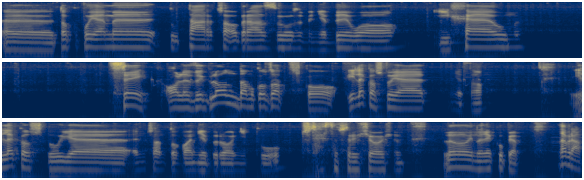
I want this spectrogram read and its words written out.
Yy, to kupujemy tu tarcza od razu, żeby nie było. I hełm. Cyk, ale wyglądam kozacko. Ile kosztuje... Nie to. Ile kosztuje enchantowanie broni tu? 448. Luj, no nie kupię. Dobra,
